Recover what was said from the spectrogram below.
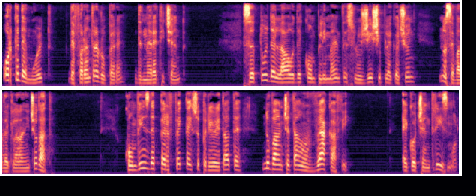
oricât de mult, de fără întrerupere, de nereticent, sătul de laude, complimente, slujiri și plecăciuni nu se va declara niciodată. Convins de perfecta superioritate, nu va înceta în veac a fi. Egocentrismul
